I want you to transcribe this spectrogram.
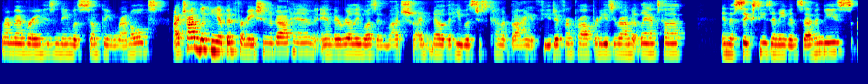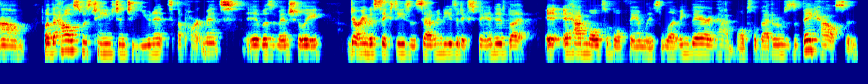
remembering his name was something Reynolds. I tried looking up information about him, and there really wasn't much. I know that he was just kind of buying a few different properties around Atlanta in the 60s and even 70s. Um, but the house was changed into unit apartments. It was eventually during the 60s and 70s. It expanded, but it, it had multiple families living there and had multiple bedrooms. It's a big house, and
